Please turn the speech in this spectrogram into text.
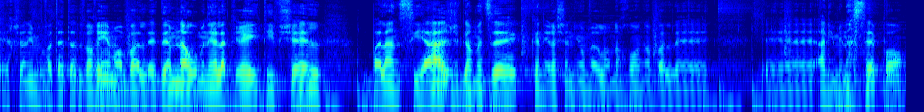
איך שאני מבטא את הדברים, אבל דמנה הוא מנהל הקריאיטיב של בלנסיאז', גם את זה כנראה שאני אומר לא נכון, אבל uh, uh, אני מנסה פה.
